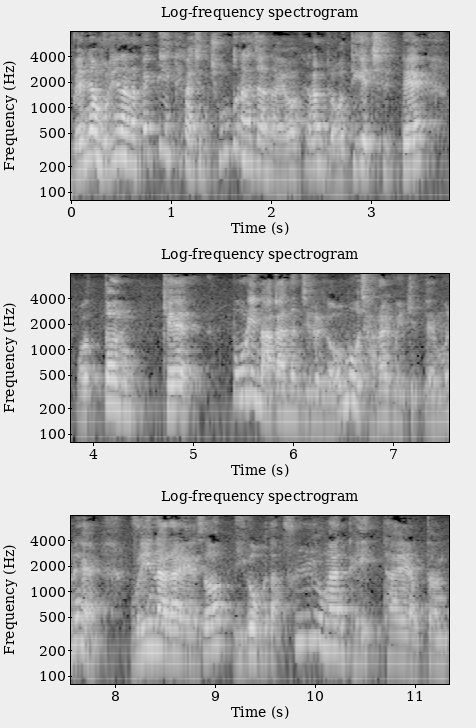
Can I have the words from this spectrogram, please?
왜냐면 우리나라 백데이터가 지금 충분하잖아요. 사람들 어떻게 칠 때 어떤 게 볼이 나가는지를 너무 잘 알고 있기 때문에 우리나라에서 이거보다 훌륭한 데이터의 어떤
